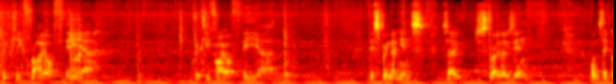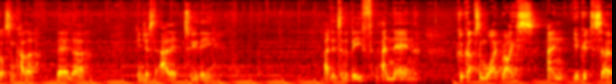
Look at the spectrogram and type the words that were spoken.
quickly fry off the uh, quickly fry off the um, the spring onions. So just throw those in. Once they've got some colour, then uh, you can just add it to the add it to the beef, and then cook up some white rice, and you're good to serve.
